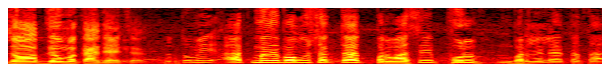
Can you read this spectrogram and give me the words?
जबाब देऊ मग काय द्यायचं आहे? तुम्ही आतमध्ये बघू शकतात प्रवासी फुल भरलेले आहेत आता.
